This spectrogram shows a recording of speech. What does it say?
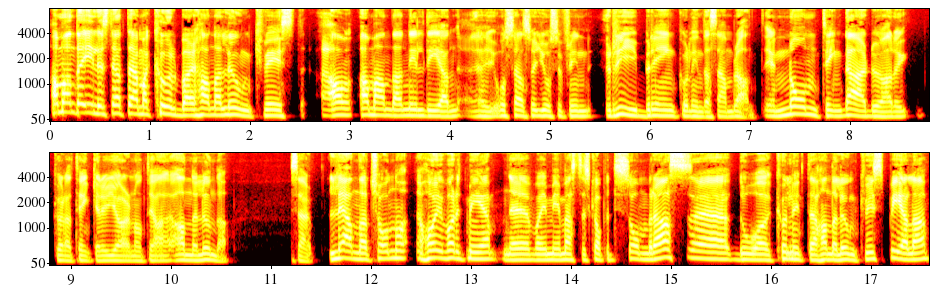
Amanda Ilestedt, Emma Kullberg, Hanna Lundqvist, Amanda Nildén och sen så Josefin Rybrink och Linda Sembrant. Är det någonting där du hade kunnat tänka dig att göra något annorlunda? Så här. Lennartsson har ju varit med, eh, var ju med i mästerskapet i somras. Eh, då kunde inte Hanna Lundqvist spela.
